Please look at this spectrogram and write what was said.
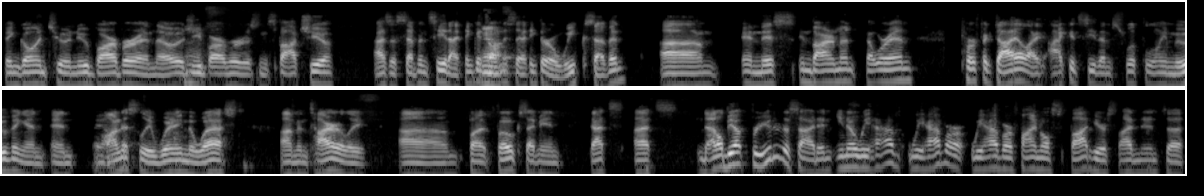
been going to a new barber and the OG Mm. barber doesn't spot you as a seven seed. I think it's Yeah. honestly I think they're a weak seven um, in this environment that we're in. Perfect dial. I, I could see them swiftly moving and and Yeah. honestly winning the West um, entirely. Um, but folks, I mean that's that's that'll be up for you to decide. And you know we have we have our we have our final spot here sliding into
